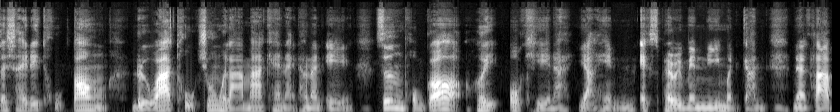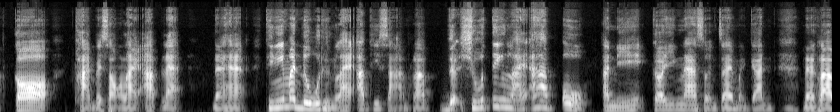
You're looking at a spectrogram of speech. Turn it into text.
จะใช้ได้ถูกต้องหรือว่าถูกช่วงเวลามากแค่ไหนเท่านั้นเอง ซึ่งผมก็เฮ้ยโอเคนะ อยากเห็น experiment นี้เหมือนกันนะครับ ก็ผ่านไป2ไลน์อัพแล้วนะฮะทีนี้มาดูถึงไลน์อัพที่ 3 ครับ the shooting line up โอ้อันนี้ก็ยิ่งน่าสนใจเหมือนกันนะครับ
